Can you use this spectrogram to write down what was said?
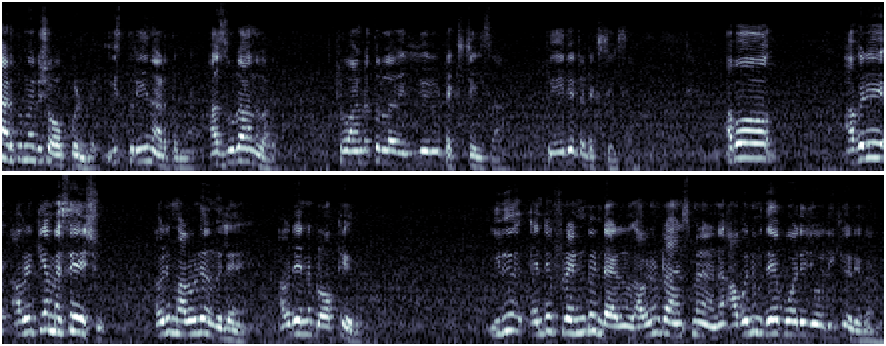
നടത്തുന്ന ഒരു ഷോപ്പുണ്ട്. ഈ സ്ത്രീ നടത്തുന്ന അസുറ എന്ന് പറയും. ട്രിവാൻഡ്രത്തുള്ള വലിയൊരു ടെക്സ്റ്റൈൽസാണ് പേരിട്ട ടെക്സ്റ്റൈൽസാണ് അപ്പോൾ അവർ അവർക്ക് ഞാൻ മെസ്സേജ് അയച്ചു. അവർ മറുപടി തന്നില്ലേ? അവർ എന്നെ ബ്ലോക്ക് ചെയ്തു. ഇത് എന്റെ ഫ്രണ്ട് ഉണ്ടായിരുന്നു. അവനും ട്രാൻസ്മാൻ ആണ്. അവനും ഇതേപോലെ ജോലിക്ക് കയറിയതാണ്.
